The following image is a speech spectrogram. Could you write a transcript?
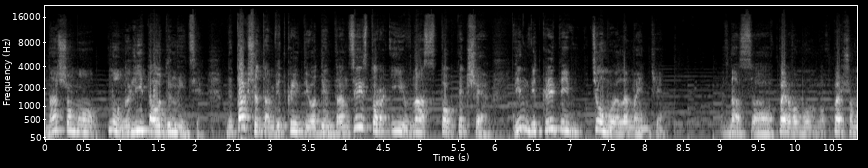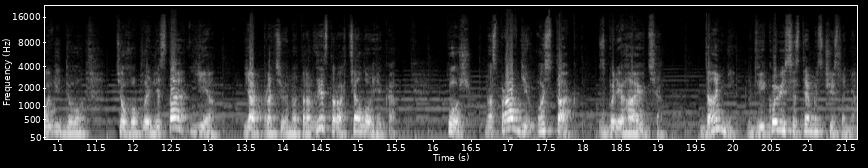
в нашому ну, нулі та одиниці. Не так, що там відкритий один транзистор і в нас ток тече. Він відкритий в цьому елементі. В нас в, первому, в першому відео цього плейліста є, як працює на транзисторах ця логіка. Тож, насправді, ось так зберігаються дані в двійковій системі зчислення.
